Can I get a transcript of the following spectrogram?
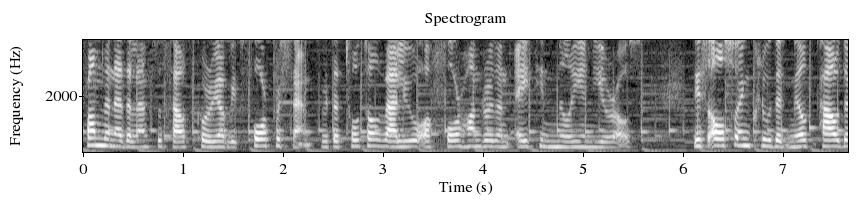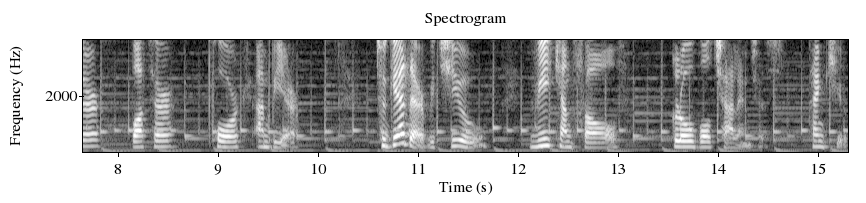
from the Netherlands to South Korea with 4%, with a total value of 418 million euros. This also included milk powder, butter, pork, and beer. Together with you, we can solve global challenges. Thank you.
